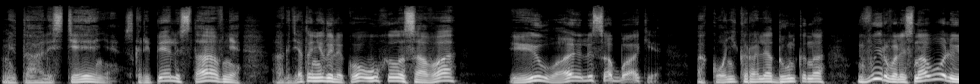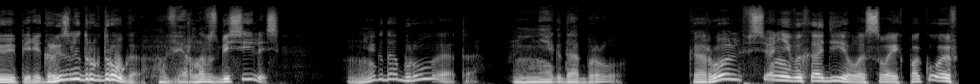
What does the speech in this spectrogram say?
Метались тени, скрипели ставни, а где-то недалеко ухала сова и лаяли собаки, а кони короля Дункана вырвались на волю и перегрызли друг друга, верно взбесились. Не к добру это, не к добру. Король все не выходил из своих покоев,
